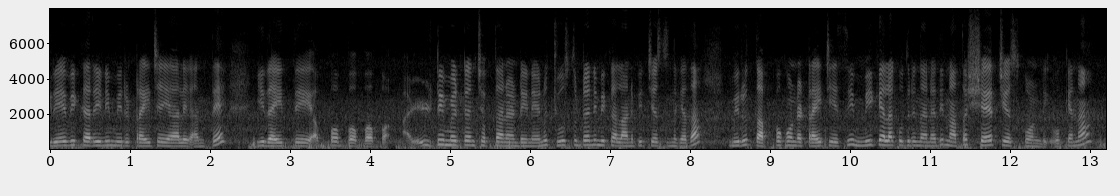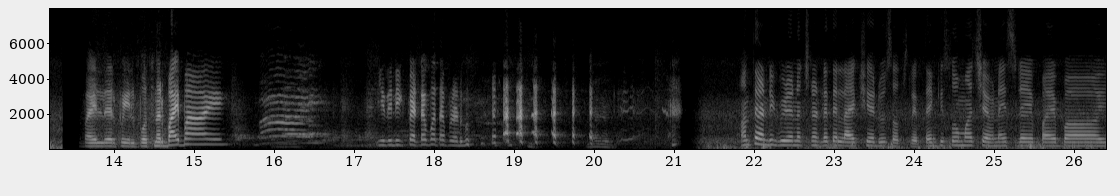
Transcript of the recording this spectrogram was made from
గ్రేవీ కర్రీని మీరు ట్రై చేయాలి అంతే ఇదైతే అబ్బబ్బబ్బబ్బ అల్టిమేట్ అని చెప్తానండి నేను. చూస్తుంటేనే మీకు అలా అనిపించేస్తుంది కదా. మీరు తప్పకుండా ట్రై చేసి మీకు ఎలా కుదిరింది అనేది నాతో షేర్ చేసుకోండి. ఓకేనా? బయలుదేరిపోయి వెళ్ళిపోతున్నారు. Bye bye. ఇది నీకు పెట్టకపోతే అప్పుడు అడుగు. అంతే అండి. వీడియో నచ్చినట్లయితే like share subscribe. Thank you so much have nice day bye bye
